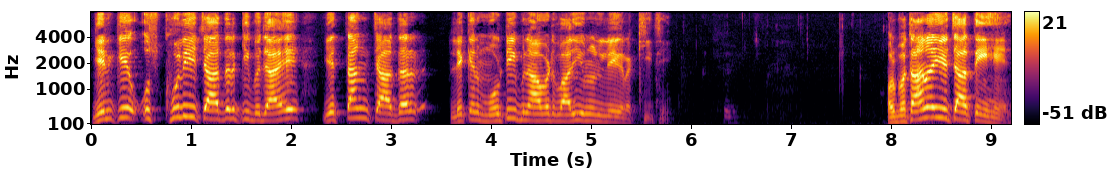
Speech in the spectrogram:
یعنی کہ اس کھلی چادر کی بجائے یہ تنگ چادر، لیکن موٹی بناوٹ والی انہوں نے لے رکھی تھی۔ اور بتانا یہ چاہتے ہیں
